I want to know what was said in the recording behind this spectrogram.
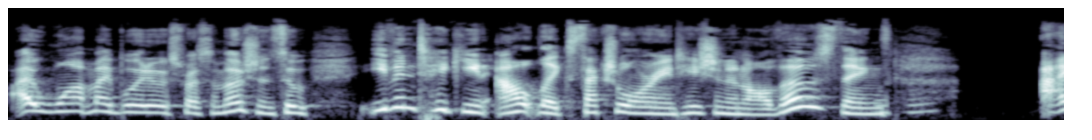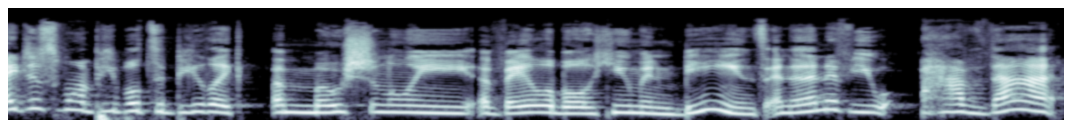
I want my boy to express emotion. So even taking out like sexual orientation and all those things, mm-hmm. I just want people to be like emotionally available human beings. And then if you have that,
